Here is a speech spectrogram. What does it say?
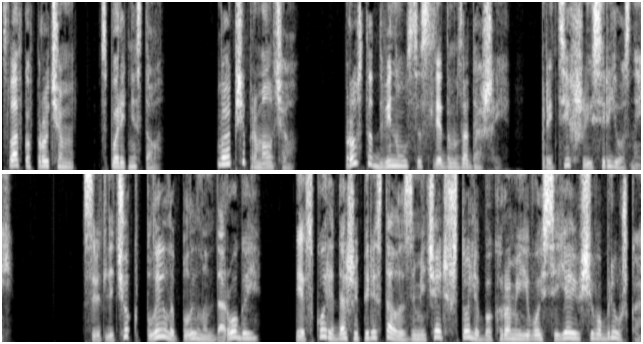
Славка, впрочем, спорить не стал. Вообще промолчал. Просто двинулся следом за Дашей, притихший и серьезный. Светлячок плыл и плыл над дорогой, и вскоре Даша перестала замечать что-либо, кроме его сияющего брюшка.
